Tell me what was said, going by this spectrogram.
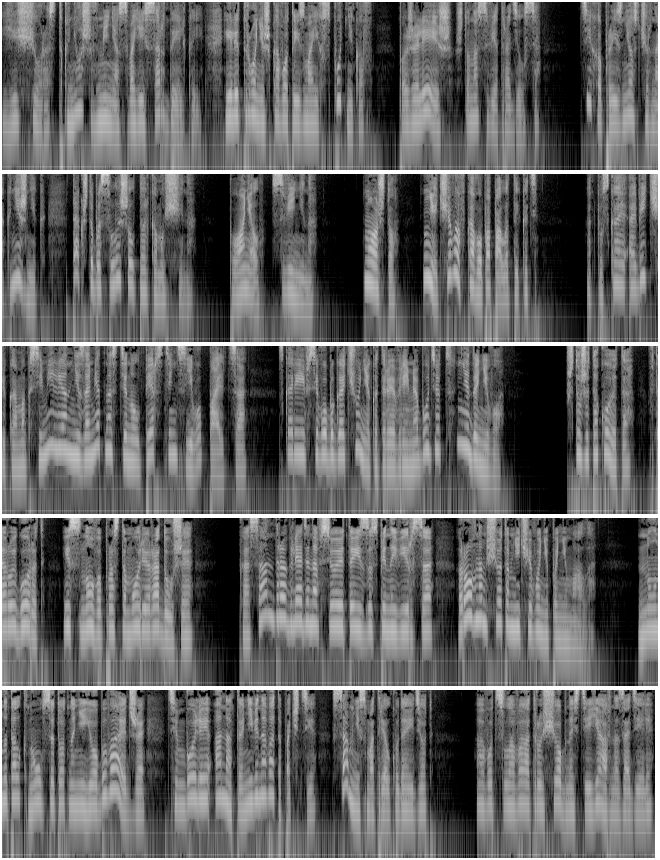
«Еще раз ткнешь в меня своей сарделькой или тронешь кого-то из моих спутников, пожалеешь, что на свет родился», — тихо произнес чернокнижник, так, чтобы слышал только мужчина. «Понял, свинина». «Ну а что, нечего в кого попало тыкать». Отпуская обидчика, Максимилиан незаметно стянул перстень с его пальца. Скорее всего, богачу некоторое время будет не до него. «Что же такое-то? Второй город, и снова просто море радушия». Кассандра, глядя на все это из-за спины Вирса, ровным счетом ничего не понимала. Ну, натолкнулся тот на нее, бывает же, тем более она-то не виновата почти, сам не смотрел, куда идет. А вот слова о трущобности явно задели.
